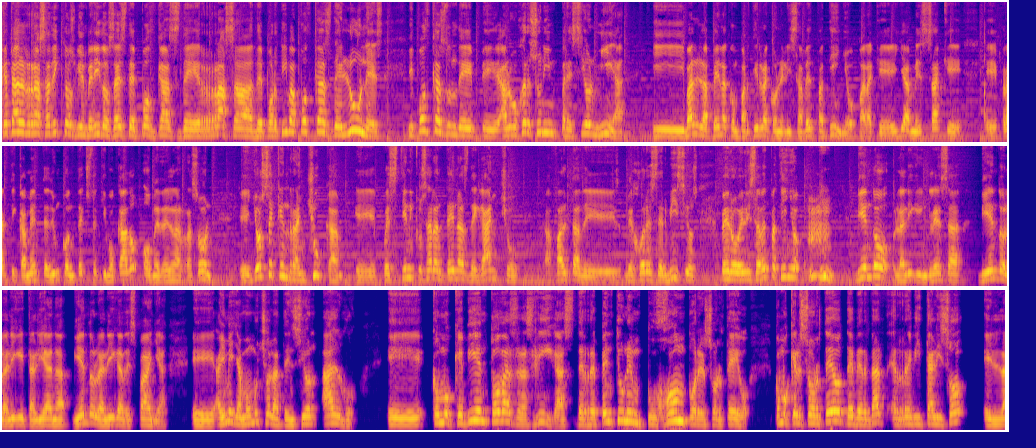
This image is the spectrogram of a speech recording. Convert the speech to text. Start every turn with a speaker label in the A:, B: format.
A: ¿Qué tal, razadictos? Bienvenidos a este podcast de Raza Deportiva, podcast de lunes y podcast donde eh, a lo mejor es una impresión mía y vale la pena compartirla con Elizabeth Patiño para que ella me saque eh, prácticamente de un contexto equivocado o me dé la razón. Eh, yo sé que en Ranchuca pues tiene que usar antenas de gancho a falta de mejores servicios, pero Elizabeth Patiño, viendo la liga inglesa, viendo la liga italiana, viendo la liga de España, eh, ahí me llamó mucho la atención algo. Eh, como que vi en todas las ligas de repente un empujón por el sorteo, como que el sorteo de verdad revitalizó el,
